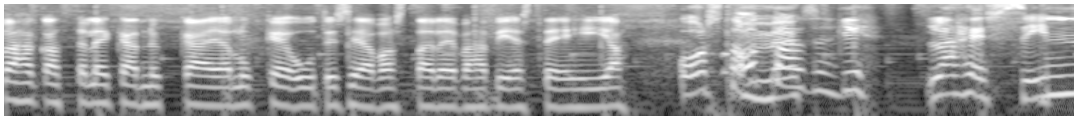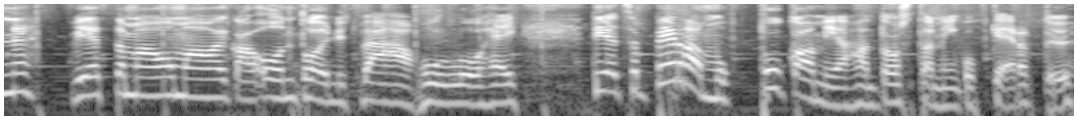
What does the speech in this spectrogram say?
vähän kattelee kännykkää ja lukee uutisia ja vastailee vähän viesteihin. Ja Osta ottaa sen- mökki, lähde sinne viettämään omaa aikaa. On toi nyt vähän hullu, hei. Tiedätkö, peräpukamiahan tosta niinku kertyy.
